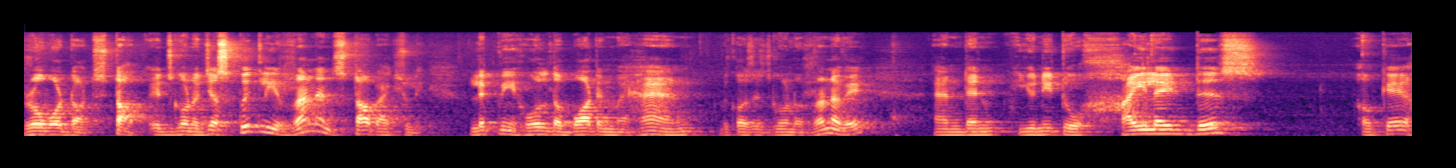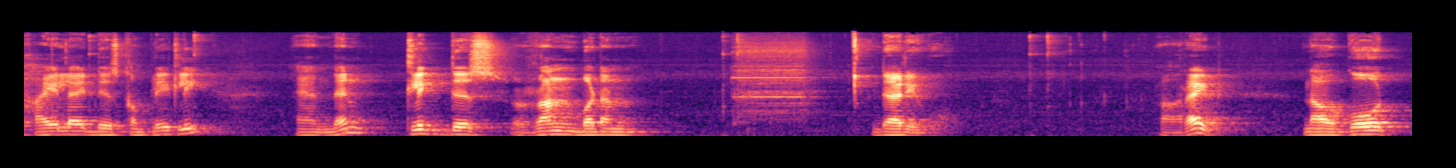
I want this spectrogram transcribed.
robot dot stop it's going to just quickly run and stop actually. Let me hold the bot in my hand because it's going to run away. And then you need to highlight this okay? Highlight this completely. And then click this run button. There you go all right now go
